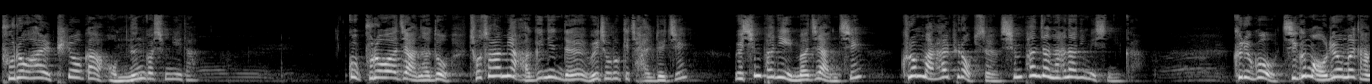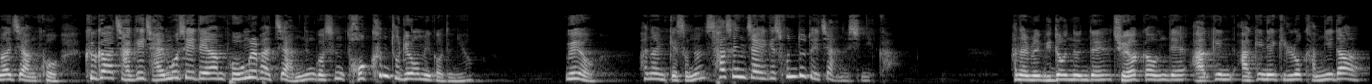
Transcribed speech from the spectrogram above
부러워할 필요가 없는 것입니다. 꼭 부러워하지 않아도 저 사람이 악인인데 왜 저렇게 잘 되지? 왜 심판이 임하지 않지? 그런 말 할 필요 없어요. 심판자는 하나님이시니까. 그리고 지금 어려움을 당하지 않고 그가 자기 잘못에 대한 보응을 받지 않는 것은 더 큰 두려움이거든요. 왜요? 하나님께서는 사생자에게 손도 되지 않으시니까. 하나님을 믿었는데 죄악 가운데 악인, 악인의 길로 갑니다.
